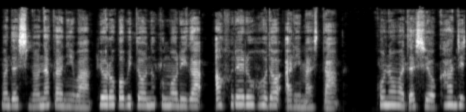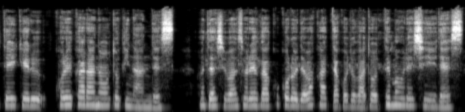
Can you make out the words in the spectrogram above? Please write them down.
私の中には喜びとぬくもりが溢れるほどありました。この私を感じていけるこれからの時なんです。私はそれが心で分かったことがとっても嬉しいです。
